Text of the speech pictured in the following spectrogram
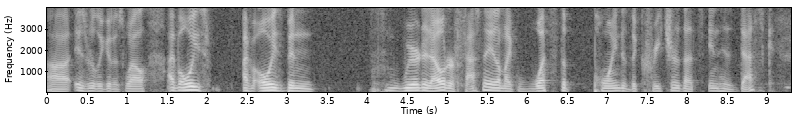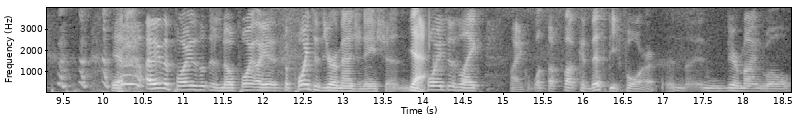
uh, is really good as well. I've always I've always been weirded out or fascinated. I'm like, what's the point of the creature that's in his desk? yes. I think the point is that there's no point. Like the point is your imagination. Yeah. The point is like like what the fuck could this be for? And, and your mind will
